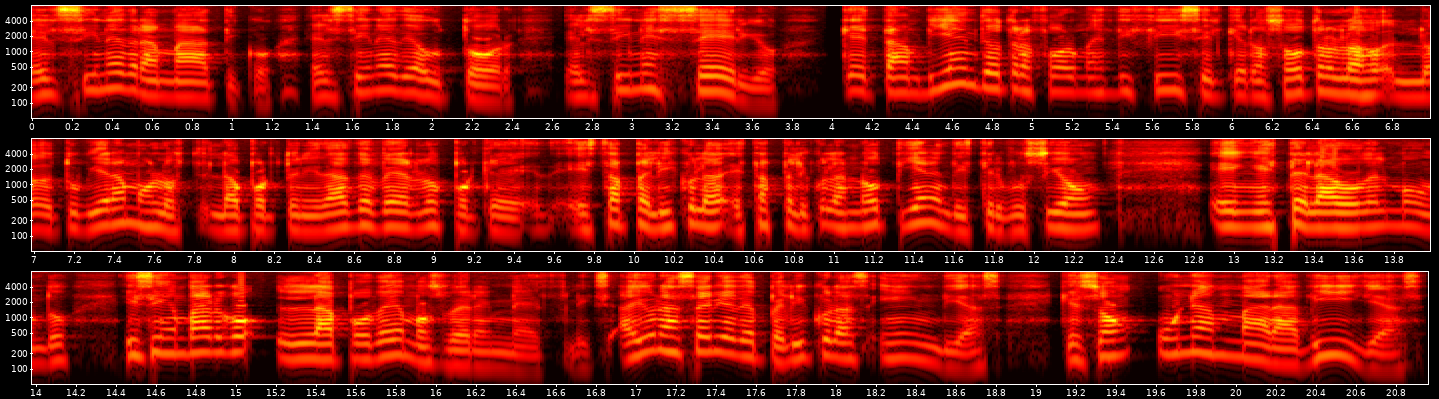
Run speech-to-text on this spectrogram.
el cine dramático, el cine de autor, el cine serio, que también de otra forma es difícil que nosotros lo, tuviéramos la oportunidad de verlos porque estas películas no tienen distribución en este lado del mundo y sin embargo la podemos ver en Netflix. Hay una serie de películas indias que son unas maravillas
